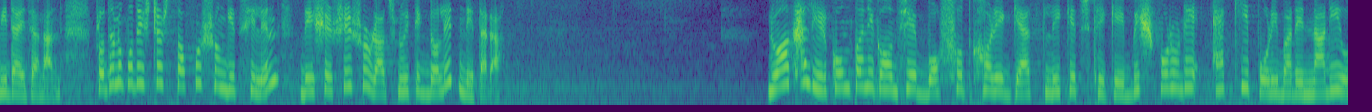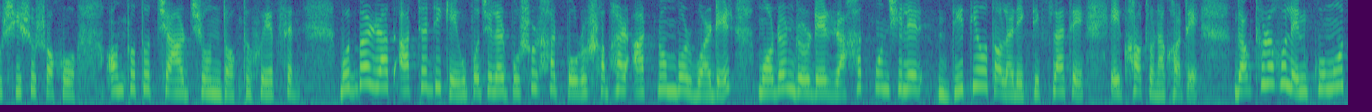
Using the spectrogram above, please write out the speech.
বিদায় জানান। প্রধান উপদেষ্টার সফর সঙ্গী ছিলেন দেশের শীর্ষ রাজনৈতিক দলের নেতারা। নোয়াখালীর কোম্পানিগঞ্জে বসত ঘরে গ্যাস লিকেজ থেকে বিস্ফোরণে একই পরিবারের নারী ও শিশুসহ অন্তত চারজন দগ্ধ হয়েছেন। বুধবার রাত আটটার দিকে উপজেলার বসুরহাট পৌরসভার আট নম্বর ওয়ার্ডের মডার্ন রোডের রাহাত মঞ্জিলের দ্বিতীয় তলার একটি ফ্ল্যাটে এই ঘটনা ঘটে। দগ্ধরা হলেন কুমুদ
